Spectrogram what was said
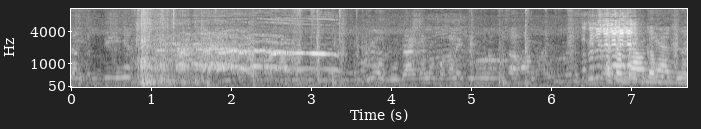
Lang kandingan. Yo, muda ka nung bakalitin mo ng usahan. Ito brown Gamot yan. na.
